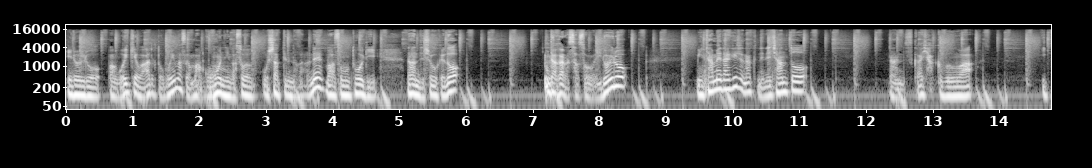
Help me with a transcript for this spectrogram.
いろいろ、まあ、ご意見はあると思いますが、まあ、ご本人がそうおっしゃってるんだからね、まあ、その通りなんでしょうけどだからさそのいろいろ見た目だけじゃなくてねちゃんとなんですか百聞は一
